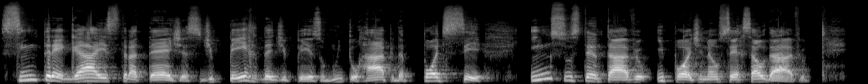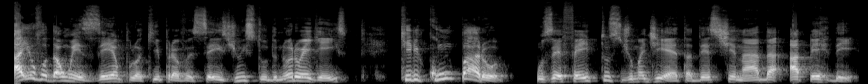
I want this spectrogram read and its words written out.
se entregar a estratégias de perda de peso muito rápida pode ser insustentável e pode não ser saudável. Aí eu vou dar um exemplo aqui para vocês de um estudo norueguês que ele comparou os efeitos de uma dieta destinada a perder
